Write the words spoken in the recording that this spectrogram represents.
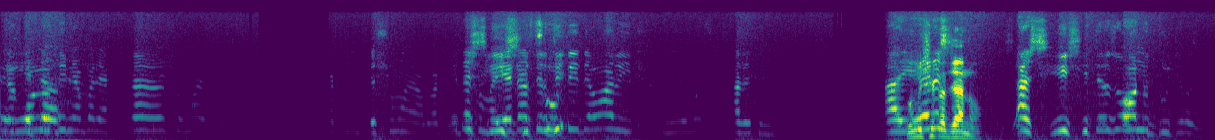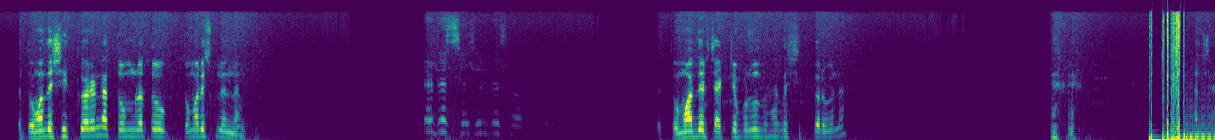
এটা কোনদিন আবার একটা সময় আবার তিনটের সময় আবার এটা দুটোর সময় শী- এটা শীতের দি- ছুটি দেওয়ারই নিয়ম হচ্ছে সাড়ে তিনটে আর তুমি সেটা জানো? আর শীতের জন্য দুইটা তোমাদের শীত করে না তোমরা তো তোমার স্কুলের নাম কি? তোমাদের চারটে পর্যন্ত থাকতে শীত করবে না? আচ্ছা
